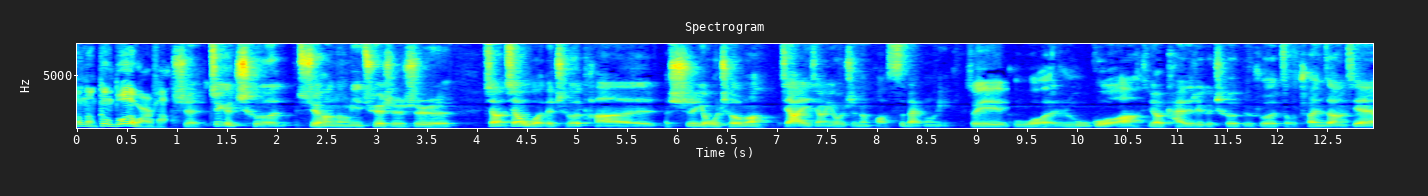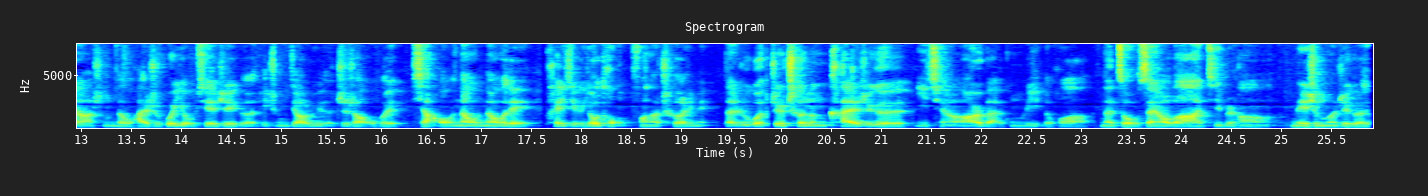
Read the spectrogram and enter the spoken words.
等等更多的玩法。是这个车续航能力确实是。像像我的车，它是油车嘛，加一箱油只能跑四百公里，所以我如果啊要开的这个车，比如说走川藏线啊什么的，我还是会有些这个里程焦虑的。至少我会想，哦，那我那我得配几个油桶放到车里面。但如果这个车能开这个一千二百公里的话，那走三幺八基本上没什么这个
